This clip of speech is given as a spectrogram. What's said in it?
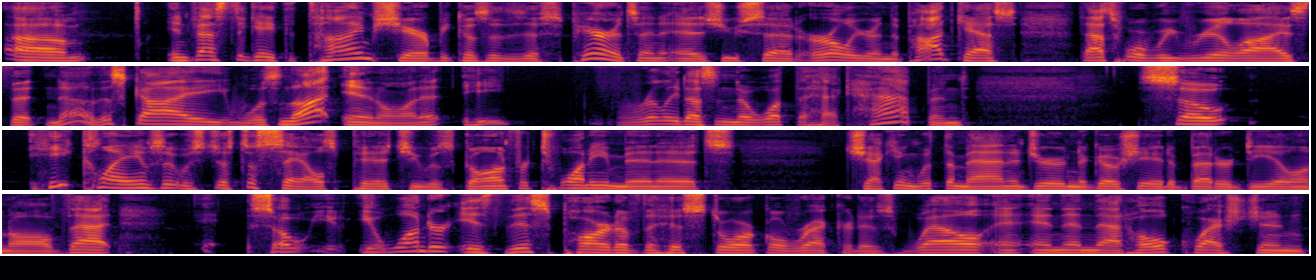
um, investigate the timeshare because of the disappearance. And as you said earlier in the podcast, that's where we realized that no, this guy was not in on it. He really doesn't know what the heck happened. So he claims it was just a sales pitch. He was gone for 20 minutes, checking with the manager, negotiate a better deal, and all of that. So you, you wonder is this part of the historical record as well? And, and then that whole question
